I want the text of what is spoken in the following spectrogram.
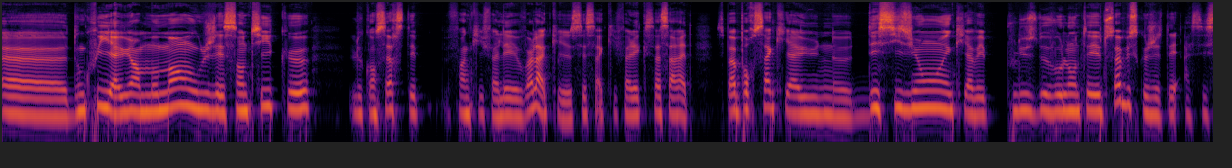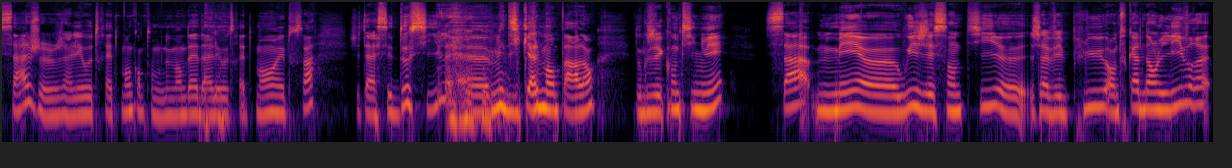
Euh, donc oui, il y a eu un moment où j'ai senti que le cancer c'était enfin qu'il fallait voilà que c'est ça qu'il fallait que ça s'arrête. C'est pas pour ça qu'il y a eu une décision et qu'il y avait plus de volonté et tout ça puisque j'étais assez sage, j'allais au traitement quand on me demandait d'aller au traitement et tout ça. J'étais assez docile euh, médicalement parlant. Donc j'ai continué ça, mais euh, oui, j'ai senti, j'avais plus, en tout cas dans le livre,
